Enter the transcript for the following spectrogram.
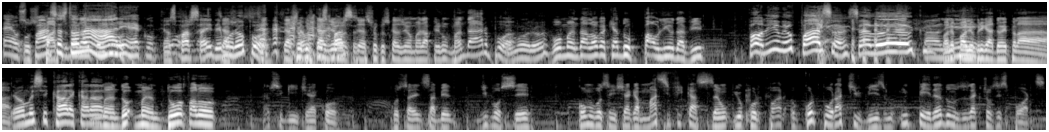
É, os, Os parças parças estão na área, pergunta. hein, Reco? Tem uns Pô, parça aí, velho. demorou, pô. Você achou, que os caras os iam, parça. você achou que os caras iam mandar pergunta? Mandaram, pô. Demorou. Vou mandar logo aqui a do Paulinho Davi. Paulinho, meu parça, você é louco. Paulinho. Olha, Paulinho, obrigadão aí pela... Eu amo esse cara, caralho. Mandou, mandou, falou... É o seguinte, Reco, gostaria de saber de você como você enxerga a massificação e o, corpora- o corporativismo imperando nos action sports.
